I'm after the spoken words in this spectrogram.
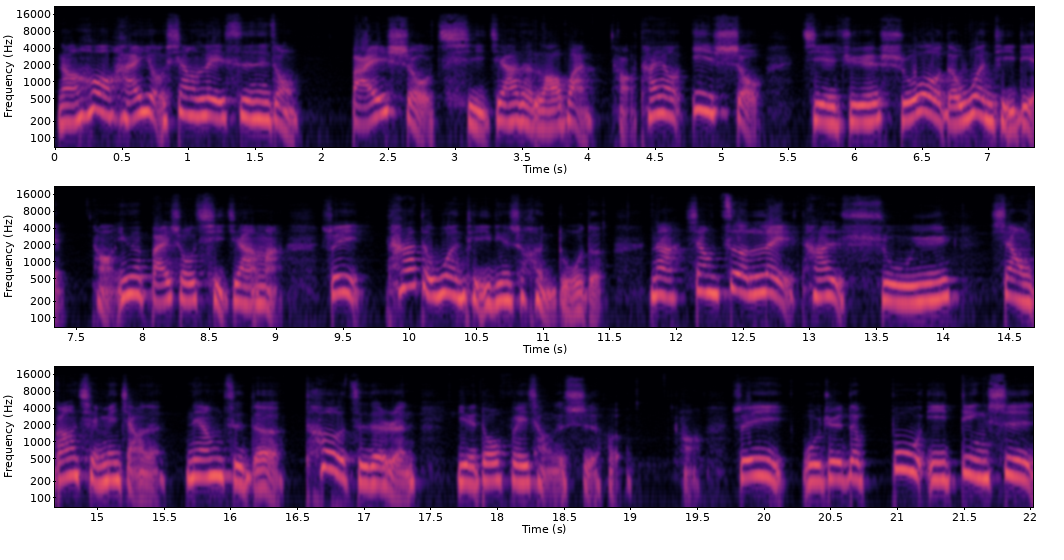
然后还有像类似那种白手起家的老板，好，他要一手解决所有的问题点，好，因为白手起家嘛，所以他的问题一定是很多的。那像这类，他属于像我刚刚前面讲的那样子的特质的人，也都非常的适合。好，所以我觉得不一定是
